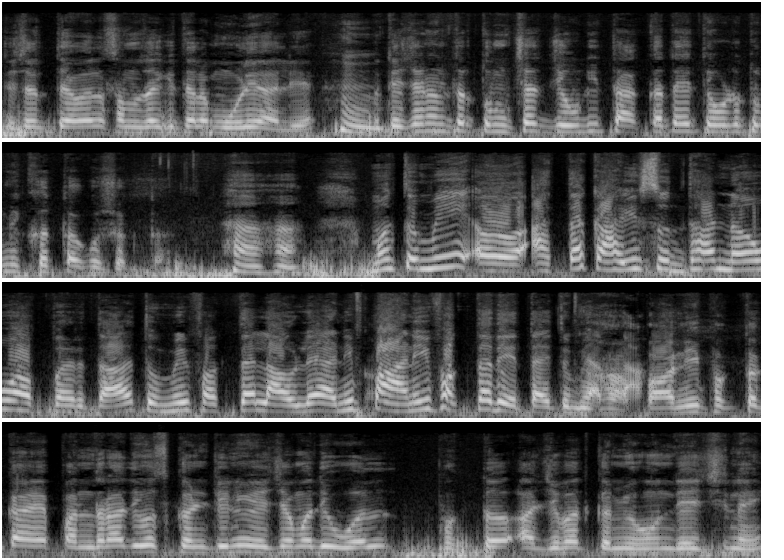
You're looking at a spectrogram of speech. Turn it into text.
त्याच्यात त्यावेळेला समजा की त्याला मुळी आली आहे त्याच्यानंतर तुमच्यात जेवढी ताकद आहे तेवढं तुम्ही खत टाकू शकता. हा हा. मग तुम्ही आता काही सुद्धा न वापरता तुम्ही फक्त लावले आणि पाणी फक्त देताय तुम्ही आता? पाणी फक्त काय पंधरा दिवस कंटिन्यू याच्यामध्ये वल फक्त अजिबात कमी होऊन द्यायची नाही.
